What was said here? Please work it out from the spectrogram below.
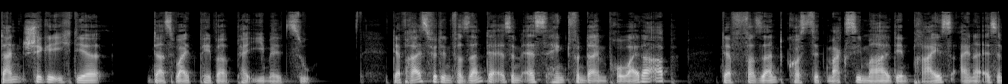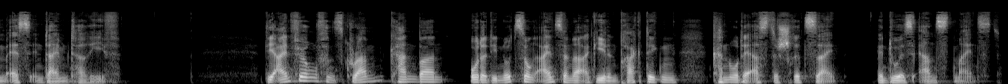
Dann schicke ich dir das White Paper per E-Mail zu. Der Preis für den Versand der SMS hängt von deinem Provider ab der Versand kostet maximal den Preis einer SMS in deinem Tarif. Die Einführung von Scrum, Kanban oder die Nutzung einzelner agilen Praktiken kann nur der erste Schritt sein, wenn du es ernst meinst.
